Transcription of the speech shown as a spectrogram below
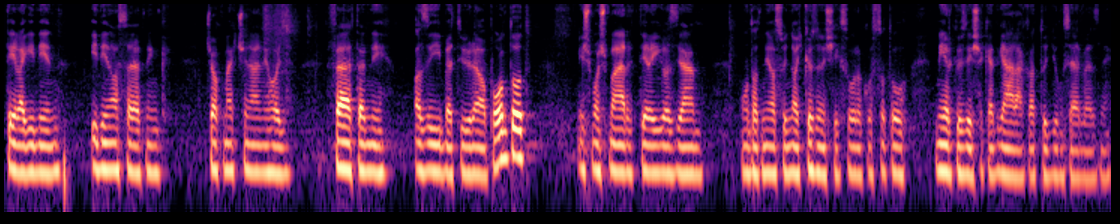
Tényleg idén, idén azt szeretnénk csak megcsinálni, hogy feltenni az i betűre a pontot, és most már tényleg igazán mondhatni azt, hogy nagy közönség szórakoztató mérkőzéseket, gálákat tudjunk szervezni.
